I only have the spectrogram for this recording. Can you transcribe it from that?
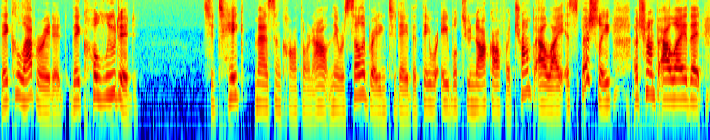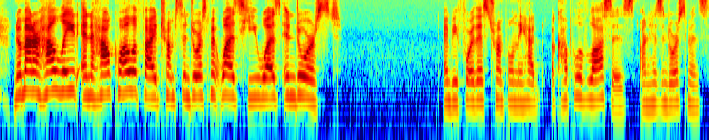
They collaborated, they colluded to take Madison Cawthorn out. And they were celebrating today that they were able to knock off a Trump ally, especially a Trump ally that no matter how late and how qualified Trump's endorsement was, he was endorsed. And before this, Trump only had a couple of losses on his endorsements,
